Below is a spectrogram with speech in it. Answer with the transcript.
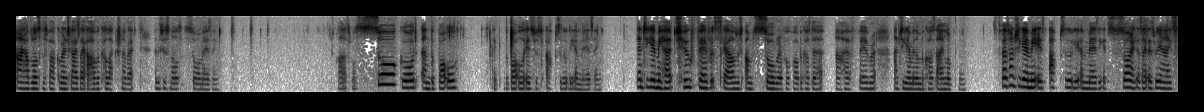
I have loads of the sparkle range guys, like I have a collection of it and this just smells so amazing. Oh, that smells so good and the bottle, like the bottle is just absolutely amazing. Then she gave me her two favourite scarves which I'm so grateful for because they are her favourite and she gave me them because I love them. So the first one she gave me is absolutely amazing. It's so nice. It's like this really nice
